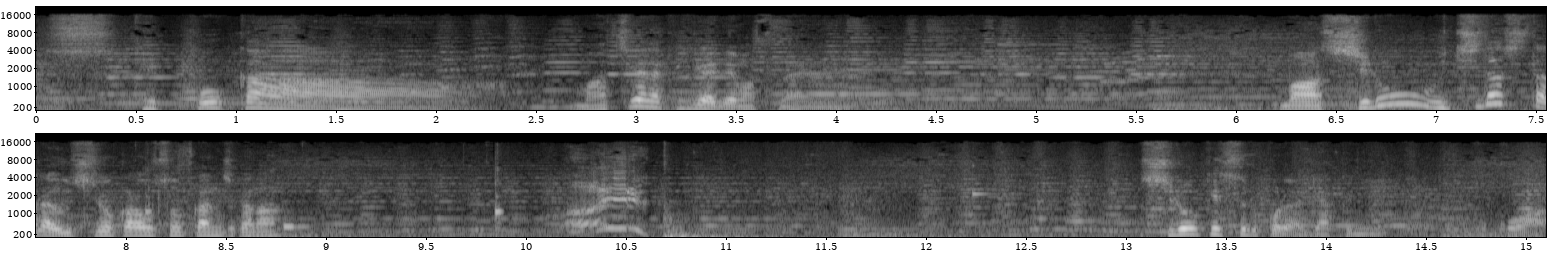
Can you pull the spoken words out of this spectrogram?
鉄砲か。間違いなく被害出ますね。まあ城を打ち出したら後ろから襲う感じかな。城受けするこれは逆に。ここは。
